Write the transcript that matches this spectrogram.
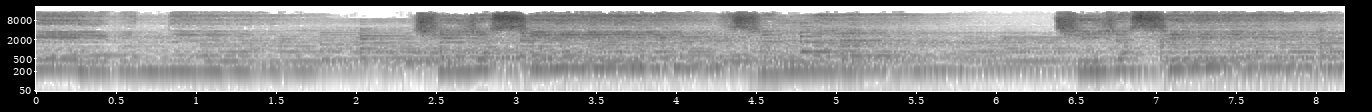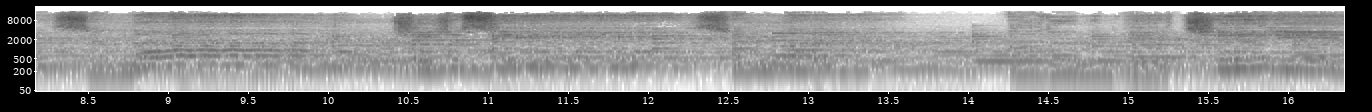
입었네. Jesus is alive. Jesus is alive. Jesus is alive. 어둠은 빛을 입었네.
